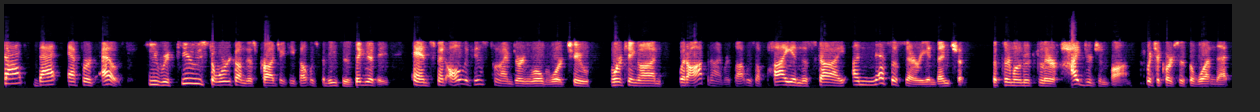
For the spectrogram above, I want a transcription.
sat that effort out. He refused to work on this project he felt was beneath his dignity and spent all of his time during World War II working on what Oppenheimer thought was a pie in the sky, unnecessary invention, the thermonuclear hydrogen bomb, which of course is the one that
